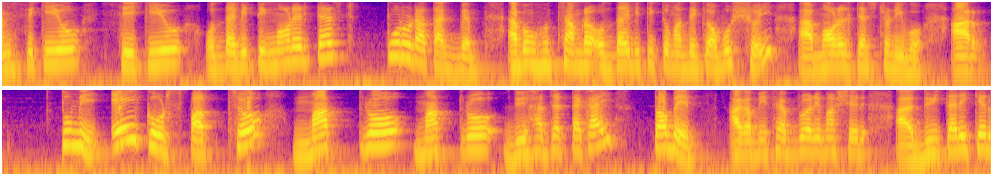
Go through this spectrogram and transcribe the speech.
এমসিকিউ সিকিউ অধ্যায় ভিত্তিক মডেল টেস্ট পুরোটা থাকবে এবং হচ্ছে আমরা অধ্যায়ভিত্তিক তোমাদেরকে অবশ্যই মডেল টেস্টও নিব। আর তুমি এই কোর্স পাচ্ছ মাত্র মাত্র দুই হাজার টাকায় তবে আগামী ফেব্রুয়ারি মাসের দুই তারিখের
